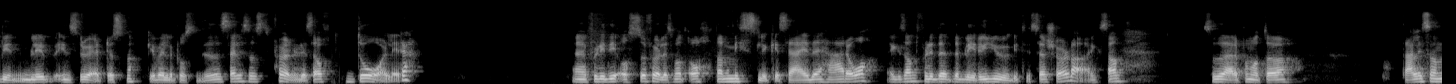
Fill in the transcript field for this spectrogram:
begynner, blir instruert til å snakke veldig positivt til seg selv, så føler de seg ofte dårligere. Eh, Fordi de også føler som at åh, da mislykkes jeg i det her òg. Fordi det, det blir å ljuge til seg sjøl, da. Ikke sant? Så det er på en måte det er liksom,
